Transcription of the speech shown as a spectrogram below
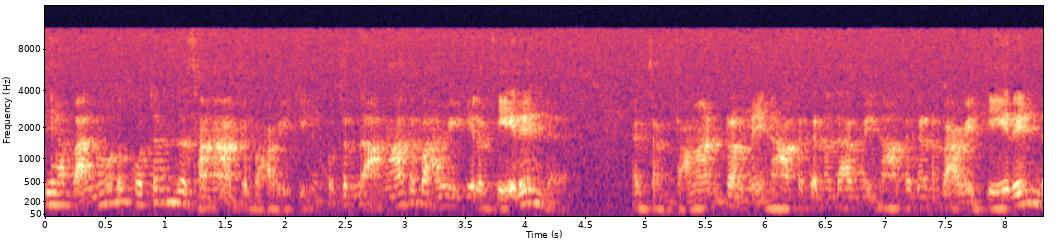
දිහා බලනකොට කොතනද සනාථ භාවය කියන කොතනද අනාථ භාවය කියලා තේරෙන්න? නැත්නම් Tamanට මේ නාථ කරන ධර්මේ නාථ කරන භාවය තේරෙන්න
